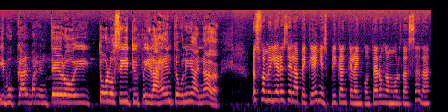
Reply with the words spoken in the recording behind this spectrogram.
Y buscar el barrio entero y todos los sitios y, la gente unida, nada. Los familiares de la pequeña explican que la encontraron amordazada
